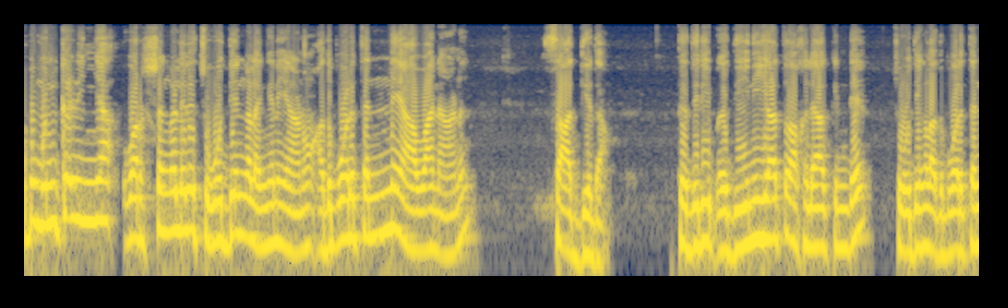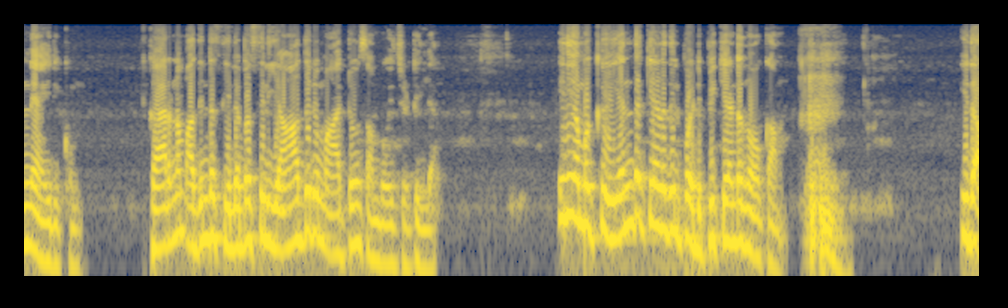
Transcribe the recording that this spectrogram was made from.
അപ്പോൾ മുൻകഴിഞ്ഞ വർഷങ്ങളിലെ ചോദ്യങ്ങൾ എങ്ങനെയാണോ അതുപോലെ തന്നെ ആവാനാണ് സാധ്യത. തെതിരി ദീനിയാത്ത് അഖ്ലാഖിന്റെ ചോദ്യങ്ങൾ അതുപോലെ തന്നെ ആയിരിക്കും. കാരണം അതിന്റെ സിലബസിൽ യാതൊരു മാറ്റവും സംഭവിച്ചിട്ടില്ല. ഇനി നമുക്ക് എന്തൊക്കെയാണ് ഇതിൽ പഠിപ്പിക്കേണ്ടത് നോക്കാം. ഇതാ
